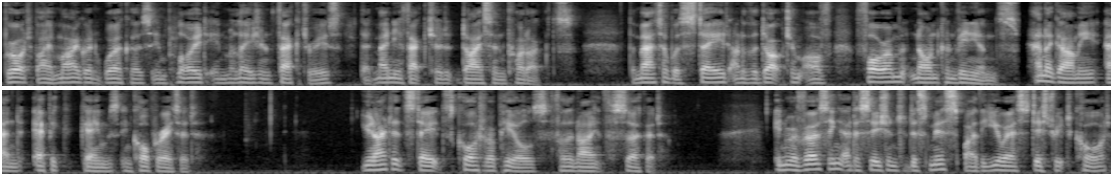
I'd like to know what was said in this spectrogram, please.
brought by migrant workers employed in Malaysian factories that manufactured Dyson products. The matter was stayed under the doctrine of forum non conveniens, Hanagami and Epic Games Incorporated. United States Court of Appeals for the Ninth Circuit. In reversing a decision to dismiss by the U.S. District Court,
